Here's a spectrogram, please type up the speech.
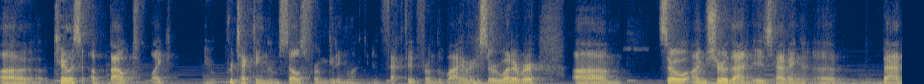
uh, careless about like you know protecting themselves from getting like infected from the virus or whatever. Um, so I'm sure that is having a bad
